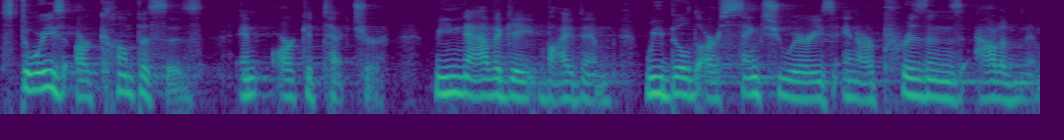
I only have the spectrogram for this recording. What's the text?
Stories are compasses and architecture. We navigate by them. We build our sanctuaries and our prisons out of them.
